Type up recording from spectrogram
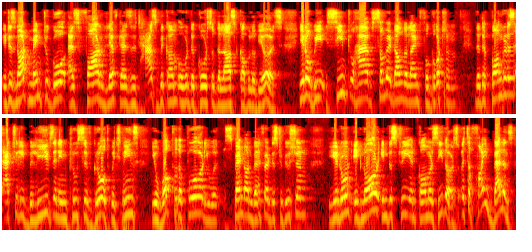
It is not meant to go as far left as it has become over the course of the last couple of years. You know, we seem to have somewhere down the line forgotten that the Congress actually believes in inclusive growth, which means you work for the poor, you spend on welfare distribution, you don't ignore industry and commerce either. So it's a fine balance.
